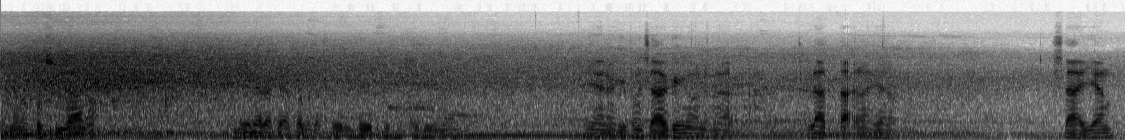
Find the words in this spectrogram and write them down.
Yan ang po sila no. Hindi na kasi ako nakasuldo dito sa sabingan. Yan ang ibang saging oh. Naka lata na yan oh. Sayang.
